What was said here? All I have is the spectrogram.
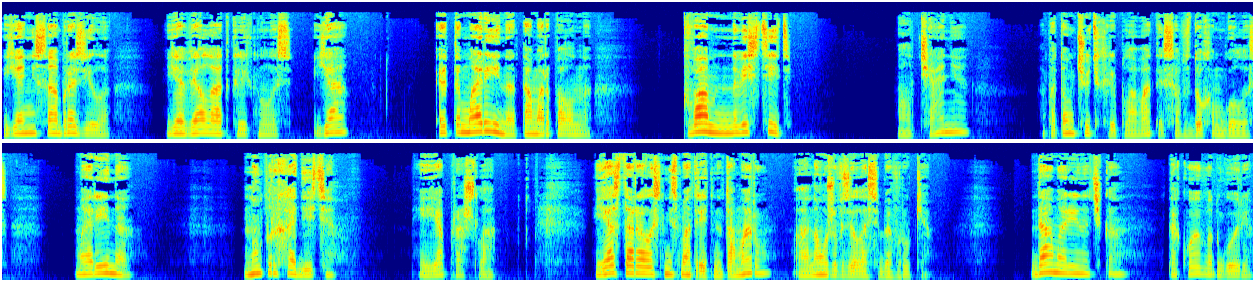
я не сообразила — я вяло откликнулась. «Я? Это Марина, Тамара Павловна. К вам навестить». Молчание, а потом чуть хрипловатый со вздохом голос. «Марина, ну, проходите». И я прошла. Я старалась не смотреть на Тамару, а она уже взяла себя в руки. «Да, Мариночка, такое вот горе.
